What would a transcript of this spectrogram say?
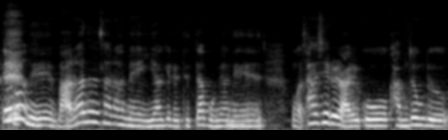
때로는 말하는 사람의 이야기를 듣다 보면은 뭔가 사실을 알고 감정도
